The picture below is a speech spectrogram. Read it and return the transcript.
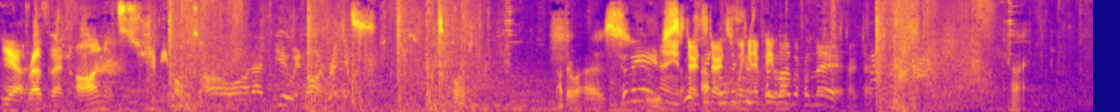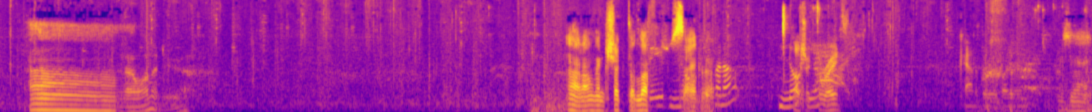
Yeah, rather than on, it should be always on. Oh, I'd have you in my regiment. It's important. Otherwise. To the you east. Now you suck. start- start swinging at coming people. Over from there. Start, start. Alright. Uh, What I want to do. alright, I'm gonna check the left They've side not route. given up. I'll check yet. the right. Accountability button. What's that?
